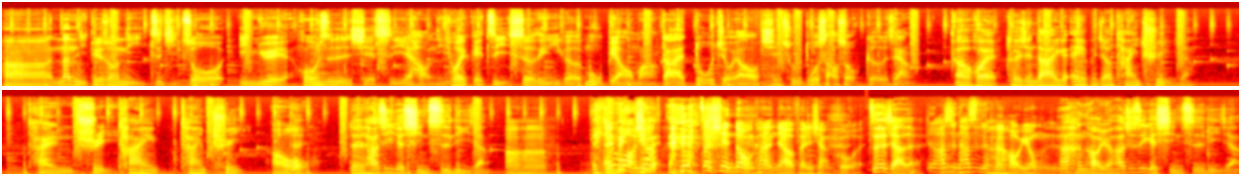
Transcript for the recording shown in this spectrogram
啊，那你比如说你自己做音乐或者是写词也好，你会给自己设定一个目标吗？大概多久要写出多少首歌这样？哦，会推荐大家一个 app 叫 Time Tree 这样。Time Tree，Time Time Tree。哦，对，它是一个形式力这样。嗯哼。哎，我好像在线动，我看人家有分享过，哎，真的假的？对，它是它是很好用，它很好用，它就是一个形式力这样，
